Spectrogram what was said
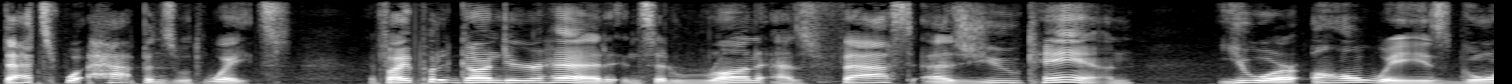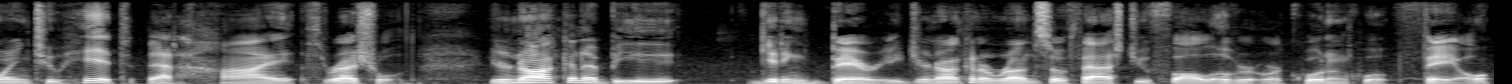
That's what happens with weights. If I put a gun to your head and said run as fast as you can, you are always going to hit that high threshold. You're not going to be getting buried. You're not going to run so fast you fall over or quote unquote fail.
